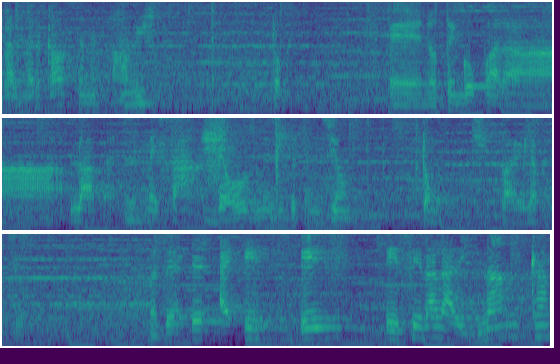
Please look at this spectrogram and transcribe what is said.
para el mercado este mes. Ah, listo. Eh, no tengo para la, me está de dos meses de pensión. Toma, pagué la pensión. Eh, eh, es, esa era la dinámica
